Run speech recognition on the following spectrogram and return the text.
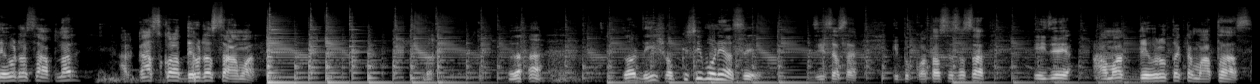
দেহটা আছে আপনার আর কাজ করার দেহটা আছে আমার। তোর দেখি সবকিছুই মনে আছে। জি চাচা। কিন্তু কথা আছে চাচা এই যে আমার দেহেরও তো একটা মাথা আছে।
